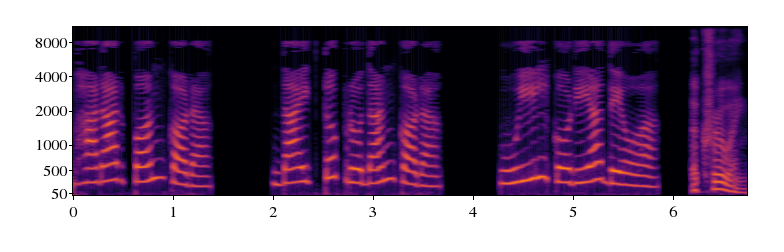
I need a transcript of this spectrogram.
ভাড়ার্পণ করা দায়িত্ব প্রদান করা উইল করিয়া দেওয়া। accruing,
